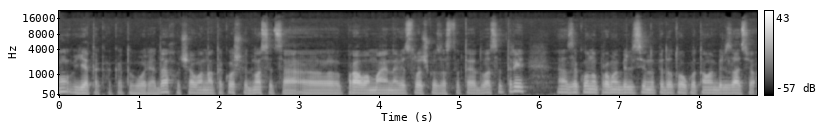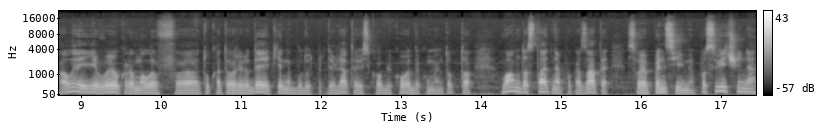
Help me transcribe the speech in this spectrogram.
Ну, є така категорія, да? хоча вона також відноситься, е, право має на відсрочку за статтею 23 е, закону про мобілізаційну підготовку та мобілізацію, але її виокремили в е, ту категорію людей, які не будуть пред'являти військово-обліковий документ. Тобто вам достатньо показати своє пенсійне посвідчення.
